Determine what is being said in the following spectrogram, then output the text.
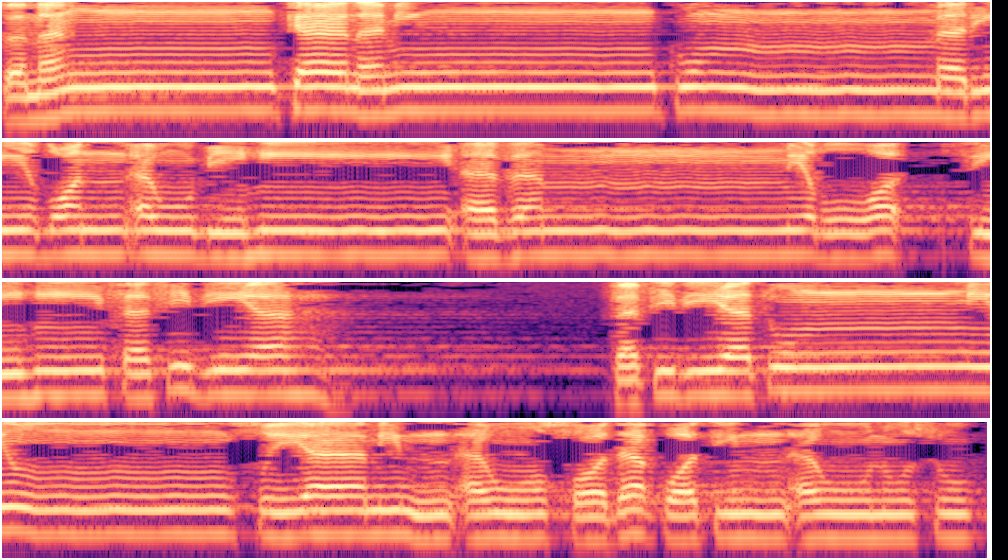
فَمَن كَانَ مِنكُم مَّرِيضًا أَوْ بِهِ أَذًى مِّن رَّأْسِهِ فَفِدْيَةٌ فَفِدْيَةٌ مِّن صِيَامٍ أَوْ صَدَقَةٍ أَوْ نُسُكٍ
